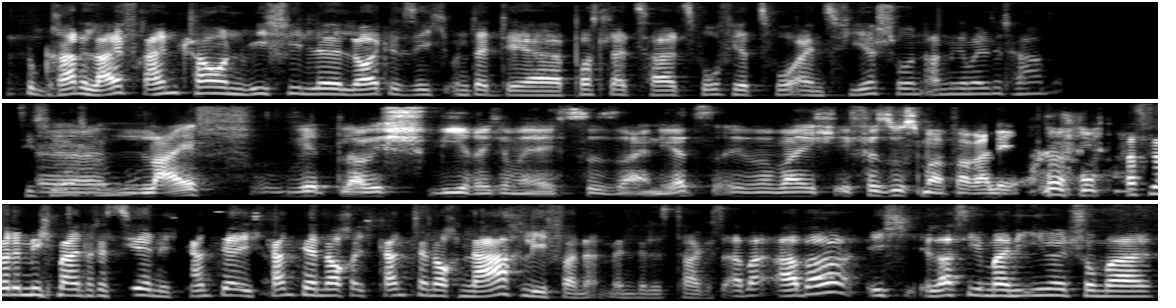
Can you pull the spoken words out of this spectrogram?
Kannst du gerade live reinschauen, wie viele Leute sich unter der Postleitzahl 24214 schon angemeldet haben? Äh, live wird, glaube ich, schwierig, um ehrlich zu sein. Jetzt, aber ich, ich versuche es mal parallel. das würde mich mal interessieren. Ich kann es ja, ich kann's ja noch, ich kann's ja noch nachliefern am Ende des Tages. Aber, aber ich lasse hier meine E-Mail schon mal,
